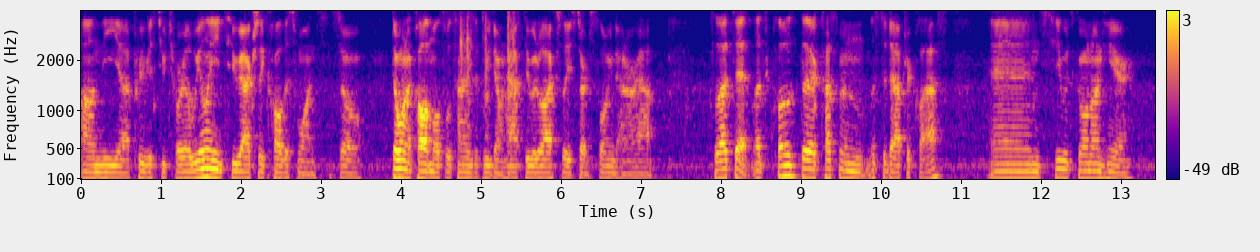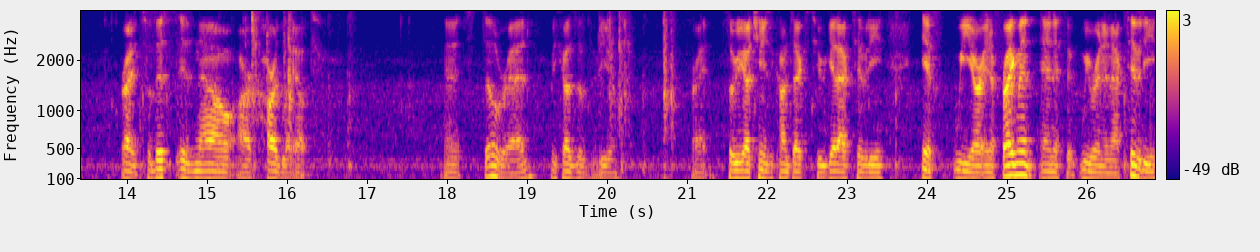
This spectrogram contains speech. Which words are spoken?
on the uh, previous tutorial. We only need to actually call this once. So don't want to call it multiple times if we don't have to. It'll actually start slowing down our app. So that's it. Let's close the custom list adapter class and see what's going on here. Right, so this is now our card layout. And it's still red because of the view. Right, so we got to change the context to get activity if we are in a fragment, and if it, we were in an activity,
